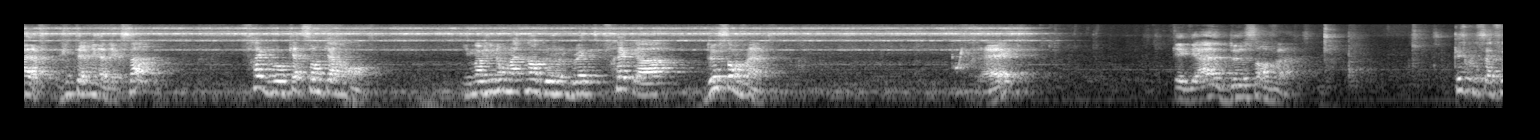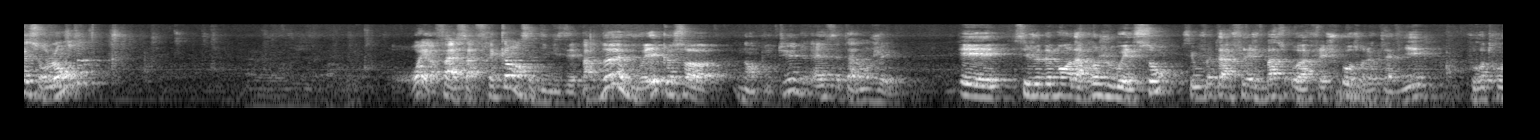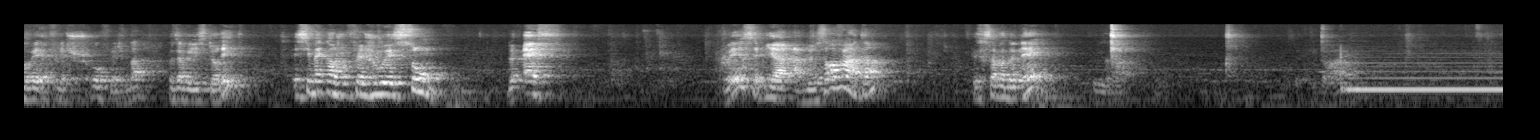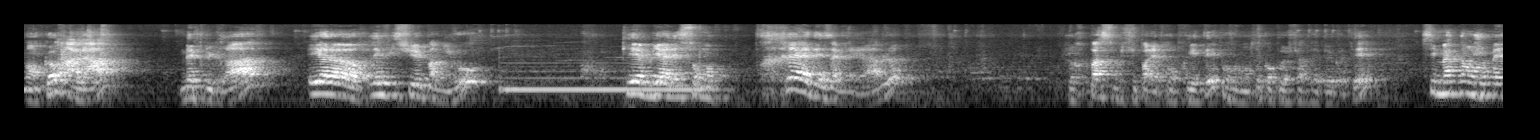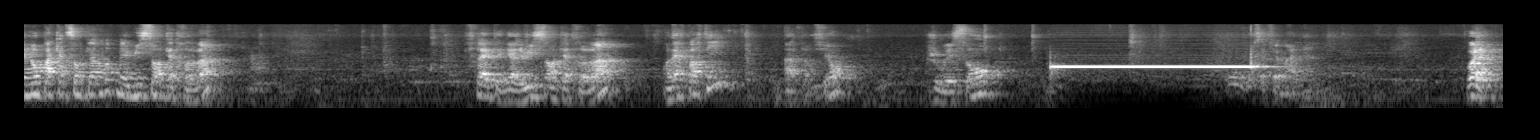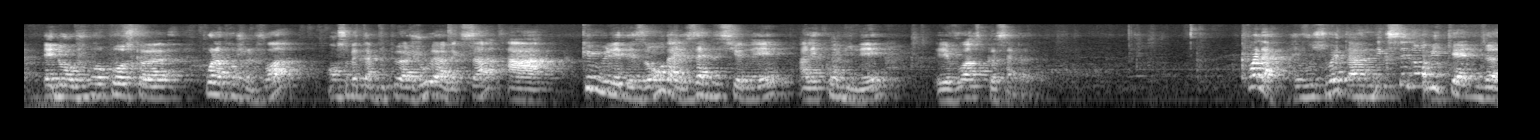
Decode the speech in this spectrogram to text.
Alors, je termine avec ça. Frec vaut 440. Imaginons maintenant que je être frec à 220. Frec égale 220. Qu'est-ce que ça fait sur l'onde? Oui, enfin, sa fréquence est divisée par 2. Vous voyez que son amplitude, elle, s'est allongée. Et si je demande à rejouer le son, si vous faites un flèche basse ou un flèche haut sur le clavier, vous retrouvez flèche haut, flèche bas, vous avez l'historique. Et si maintenant je fais jouer son de F, vous voyez, c'est bien à 220, hein Qu'est-ce que ça va donner? Encore un La, mais plus grave. Et alors, les vicieux parmi vous, qui aiment bien les sons très désagréables, je repasse ici par les propriétés pour vous montrer qu'on peut le faire des deux côtés. Si maintenant je mets non pas 440, mais 880, fret égale 880, on est reparti Attention, jouer son. Oh, ça fait mal. Voilà. Et donc, je vous propose que pour la prochaine fois, on se mette un petit peu à jouer avec ça, à cumuler des ondes, à les additionner, à les combiner et voir ce que ça donne. Voilà, je vous souhaite un excellent week-end.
